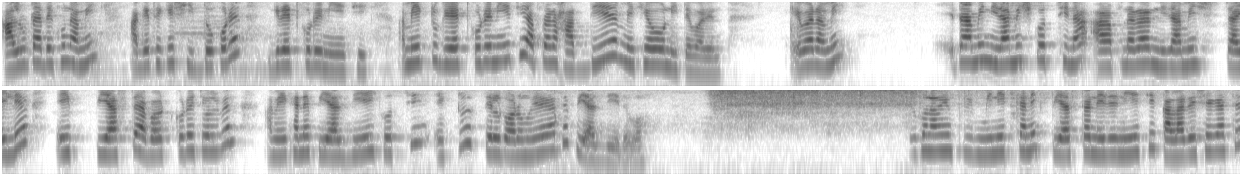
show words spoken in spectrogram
আলুটা দেখুন আমি আগে থেকে সিদ্ধ করে গ্রেট করে নিয়েছি। আমি একটু গ্রেট করে নিয়েছি। আপনারা হাত দিয়ে মেখেও নিতে পারেন। এবার আমি, এটা আমি নিরামিষ করছি না, আর আপনারা নিরামিষ চাইলে এই পেঁয়াজটা অ্যাভয়েড করে চলবেন। আমি এখানে পেঁয়াজ দিয়েই করছি, একটু তেল গরম হয়ে গেছে, পেঁয়াজ দিয়ে দেবো। দেখুন, আমি মিনিট খানিক পেঁয়াজটা নেড়ে নিয়েছি, কালার এসে গেছে।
